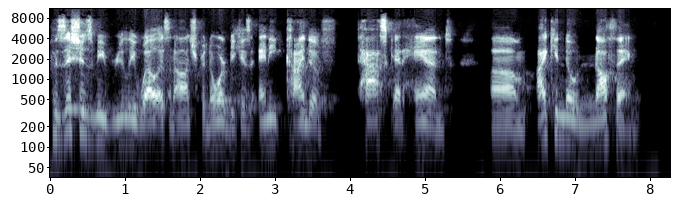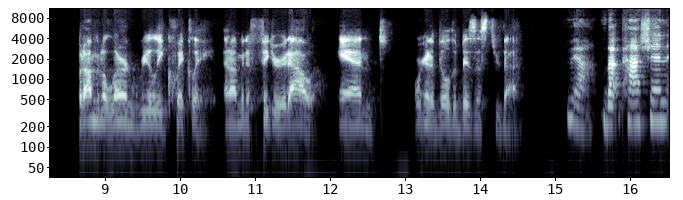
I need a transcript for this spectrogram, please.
positions me really well as an entrepreneur because any kind of task at hand, um, I can know nothing, but I'm going to learn really quickly and I'm going to figure it out. And we're going to build a business through that. Yeah, that passion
